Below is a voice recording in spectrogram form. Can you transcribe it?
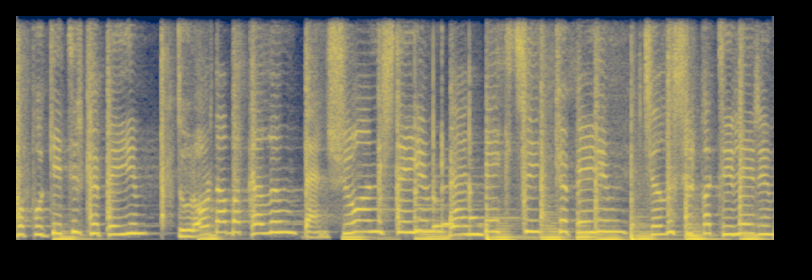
topu getir köpeğim. Dur orada bakalım. Ben şu an işteyim. Ben bekçi köpeğim. Çalışır patilerim.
